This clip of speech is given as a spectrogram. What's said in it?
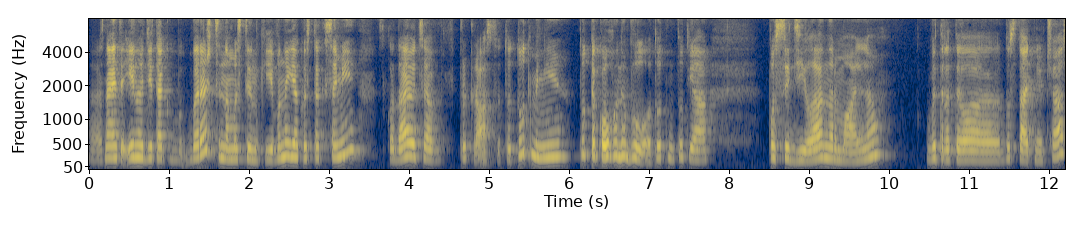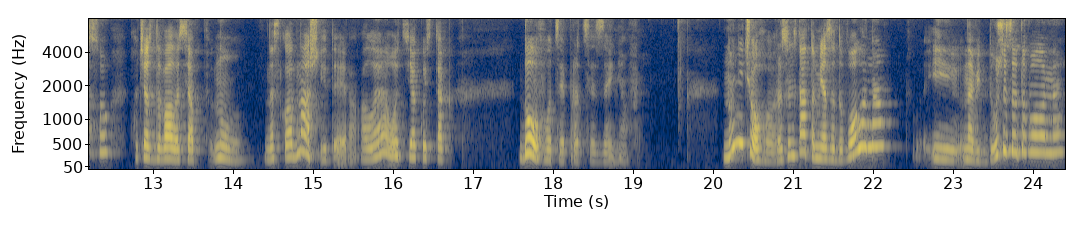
Е, Знаєте, іноді так береш ці намистинки, і вони якось так самі складаються в прикрасу. То тут мені тут такого не було. Тут, тут я посиділа нормально, витратила достатньо часу, хоча, здавалося б, ну, не складна ж ідея, але от якось так довго цей процес зайняв. Ну, нічого, результатом я задоволена і навіть дуже задоволена.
